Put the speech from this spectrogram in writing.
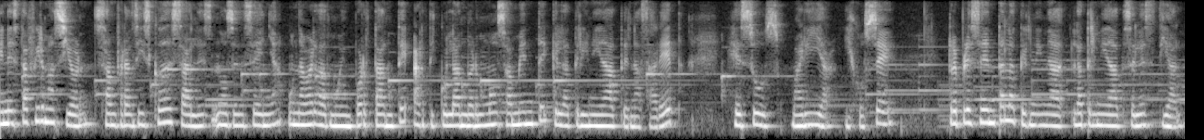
En esta afirmación, San Francisco de Sales nos enseña una verdad muy importante, articulando hermosamente que la Trinidad de Nazaret, Jesús, María y José, representa la Trinidad, la Trinidad celestial,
